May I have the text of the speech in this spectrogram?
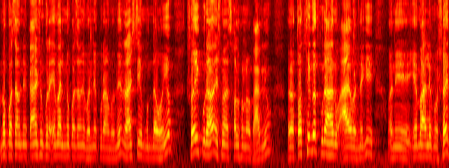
नपचाउने काङ्ग्रेसको कुरा एमाले नपचाउने भन्ने कुरा भने राष्ट्रिय मुद्दा हो यो सही कुरा हो यसमा छलफलमा भाग लिउँ। र तथ्यगत कुराहरू आयो भनेदेखि अनि एमालेको सहित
